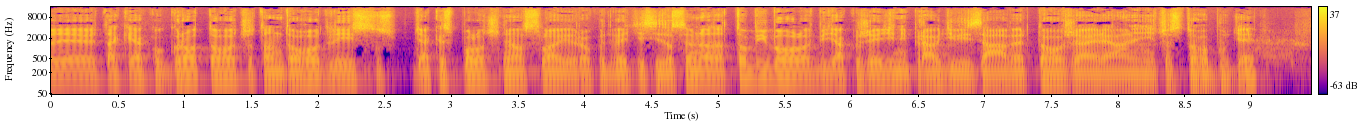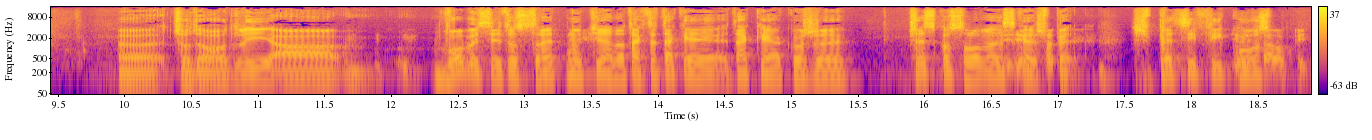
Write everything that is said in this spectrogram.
je také ako gro toho, čo tam dohodli, sú nejaké spoločné oslavy v roku 2018 a to by mohlo byť akože jediný pravdivý záver toho, že aj reálne niečo z toho bude e, čo dohodli. A vôbec tieto stretnutia, no tak to také, také akože československé špe, opiť.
